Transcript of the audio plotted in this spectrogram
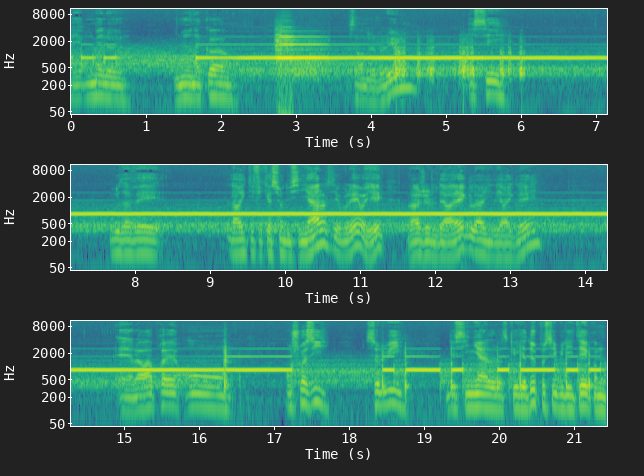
On met le, un accord. Ça, on met le volume. Ici, vous avez la rectification du signal, si vous voulez. Voyez, là, je le dérègle, là, il est réglé. Et alors après, on, choisit celui des signaux, parce qu'il y a deux possibilités, comme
